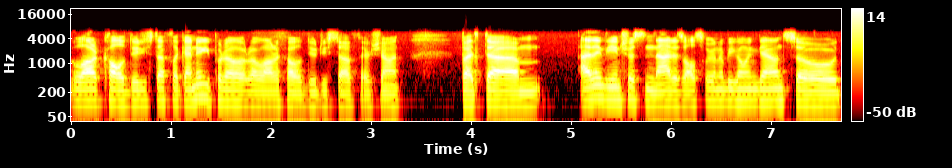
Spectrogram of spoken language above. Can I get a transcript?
a lot of Call of Duty stuff, like I know you put out a lot of Call of Duty stuff there, Sean, but um, I think the interest in that is also gonna be going down. So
